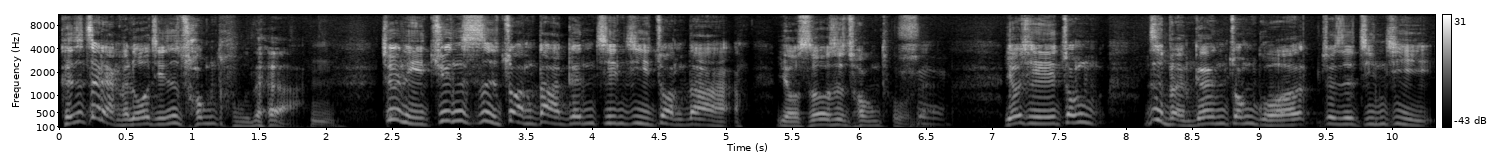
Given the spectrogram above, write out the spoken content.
可是这两个逻辑是冲突的啊。嗯。就你军事壮大跟经济壮大有时候是冲突的，尤其中日本跟中国就是经济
